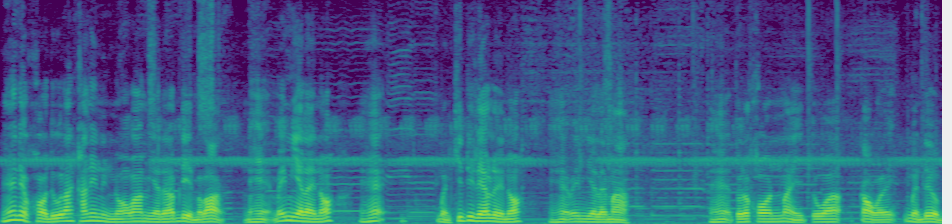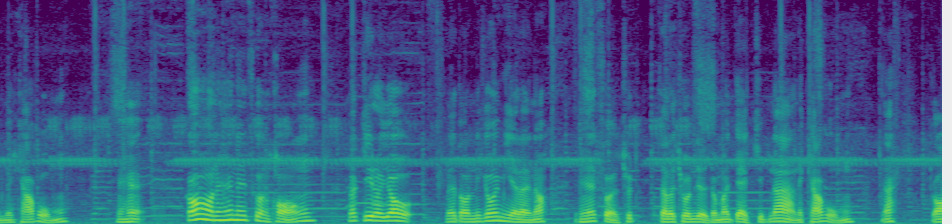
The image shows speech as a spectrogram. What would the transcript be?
นะฮะเดี๋ยวขอดูร้านค้าในหนึ่งเนาะว่ามีอะไรอัปเดตมาบ้างนะฮะไม่มีอะไรเนาะนะฮะเหมือนคลิดที่แล้วเลยเนาะนะฮะไม่มีอะไรมานะฮะตัวละครใหม่ตัวเก่าอะไรเหมือนเดิมนะครับผมนะฮะก็นะฮะในส่วนของลักกี้รอยัลในตอนนี้ก็ไม่มีอะไรเนาะนะฮะส่วนชุดจารชนเดี๋ยวจะมาแจกคลิปหน้านะครับผมนะก็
